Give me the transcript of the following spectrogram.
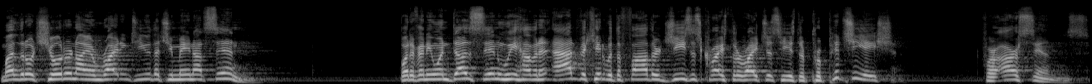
My little children, I am writing to you that you may not sin. But if anyone does sin, we have an advocate with the Father, Jesus Christ the righteous. He is the propitiation for our sins,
